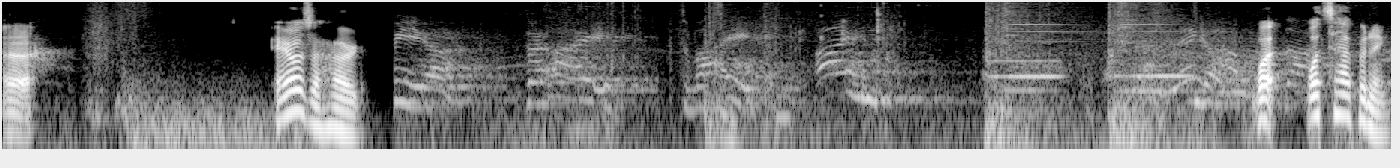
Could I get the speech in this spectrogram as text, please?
Uh. Arrows are hard. What? What's happening?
